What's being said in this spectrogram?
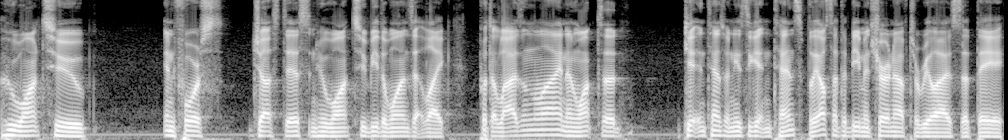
who want to enforce justice and who want to be the ones that like put their lives on the line and want to get intense when it needs to get intense. But they also have to be mature enough to realize that they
